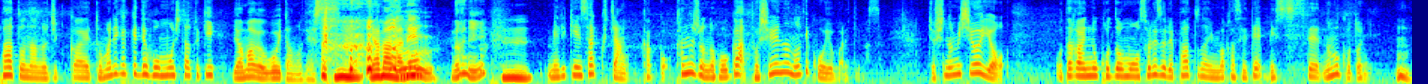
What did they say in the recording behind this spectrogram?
パートナーの実家へ泊まりがけで訪問した時山が動いたのです。うん山がね。何？うん。メリケンサックちゃんかっこ彼女の方が年上なのでこう呼ばれています。女子飲みしようよ。お互いの子供をそれぞれパートナーに任せて別室で飲むことに、うん、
